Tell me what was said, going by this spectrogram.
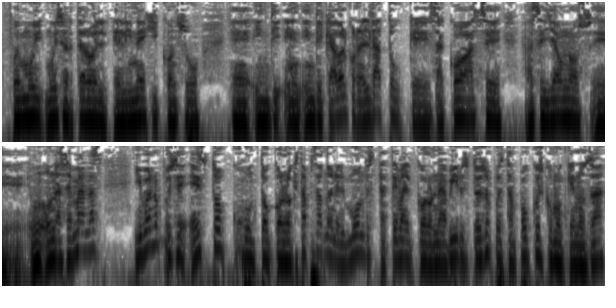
Fue muy muy certero el, INEGI con su eh, indi, indicador, con el dato que sacó hace hace ya unos eh, unas semanas. Y bueno, pues eh, esto junto con lo que está pasando en el mundo, este tema del coronavirus todo eso, pues tampoco es como que nos da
